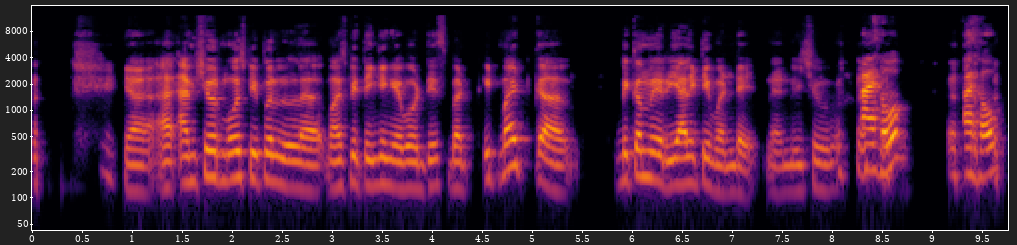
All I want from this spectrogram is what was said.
Yeah, I, I'm sure most people uh, must be thinking about this, but it might uh, become a reality one day. And we should. I hope. I hope.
